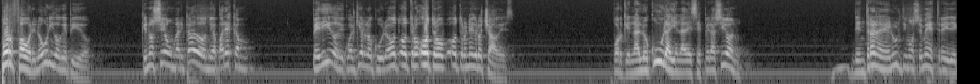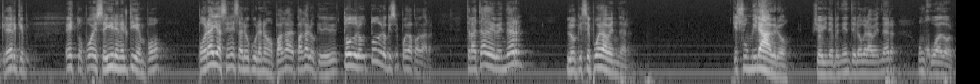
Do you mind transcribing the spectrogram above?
Por favor, es lo único que pido. Que no sea un mercado donde aparezcan pedidos de cualquier locura. Ot- Otro, otro, otro negro Chávez. Porque en la locura y en la desesperación de entrar en el último semestre y de creer que esto puede seguir en el tiempo, por ahí hacen esa locura. No, pagá, pagá lo que debe, todo lo, todo lo que se pueda pagar. Tratá de vender lo que se pueda vender. Que es un milagro si hoy Independiente logra vender un jugador.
